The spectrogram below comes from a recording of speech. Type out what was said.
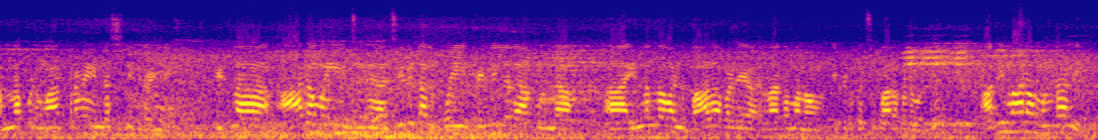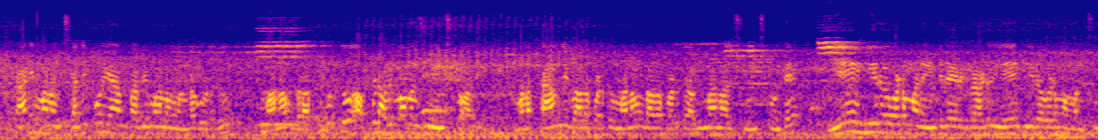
అన్నప్పుడు మాత్రమే ఇండస్ట్రీకి రండి. ఇట్లా ఆగమై జీవితాలు పోయి పెళ్ళిళ్ళు కాకుండా ఆ ఇళ్ళలో వాళ్ళు బాధపడేలాగా మనం ఇక్కడికి వచ్చి బాధపడకూడదు. అభిమానం ఉండాలి కానీ మనం చనిపోయే అంత అభిమానం ఉండకూడదు. మనం బ్రతుకుతూ అప్పుడు అభిమానం చూపించుకోవాలి మన ఫ్యామిలీ బాధపడుతూ మనం బాధపడుతూ అభిమానాలు చూపించుకుంటే ఏ హీరో కూడా మన ఇంటి దగ్గరికి రాడు ఏ హీరో కూడా మమ్మల్ని చూ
